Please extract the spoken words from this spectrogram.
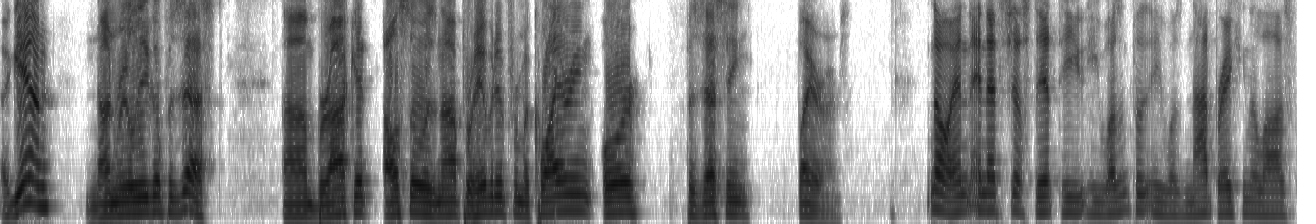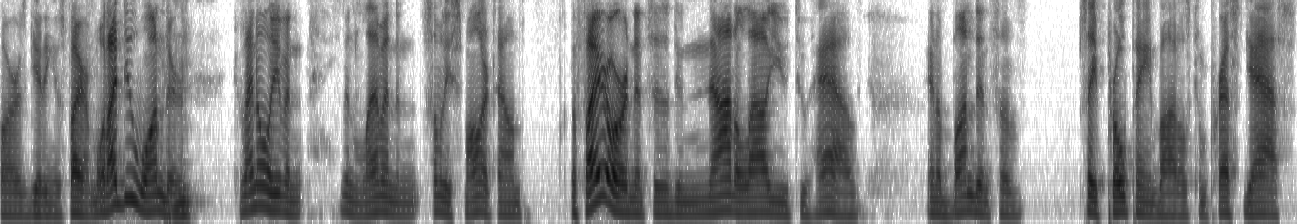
Again, none were illegal possessed. Um, Barackett also was not prohibited from acquiring or possessing firearms. No, and and that's just it. He he wasn't he was not breaking the law as far as getting his firearm. What I do wonder, because I know even even Lemmon and some of these smaller towns, the fire ordinances do not allow you to have an abundance of, say, propane bottles, compressed gas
